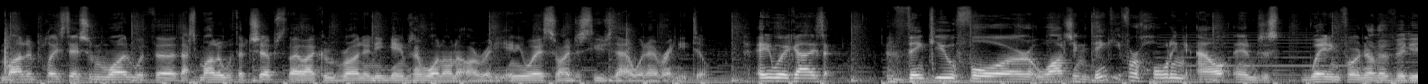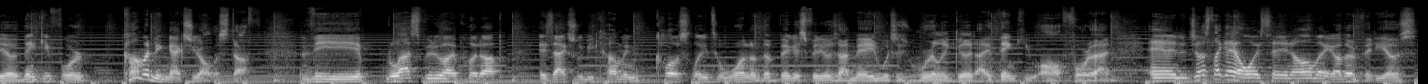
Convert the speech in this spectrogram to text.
modded PlayStation 1 with the that's modded with the chips so I could run any games I want on it already anyway so I just use that whenever I need to. Anyway guys, thank you for watching. Thank you for holding out and just waiting for another video. Thank you for commenting actually all the stuff. The last video I put up is actually becoming closely to one of the biggest videos I made, which is really good. I thank you all for that. And just like I always say in all my other videos,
